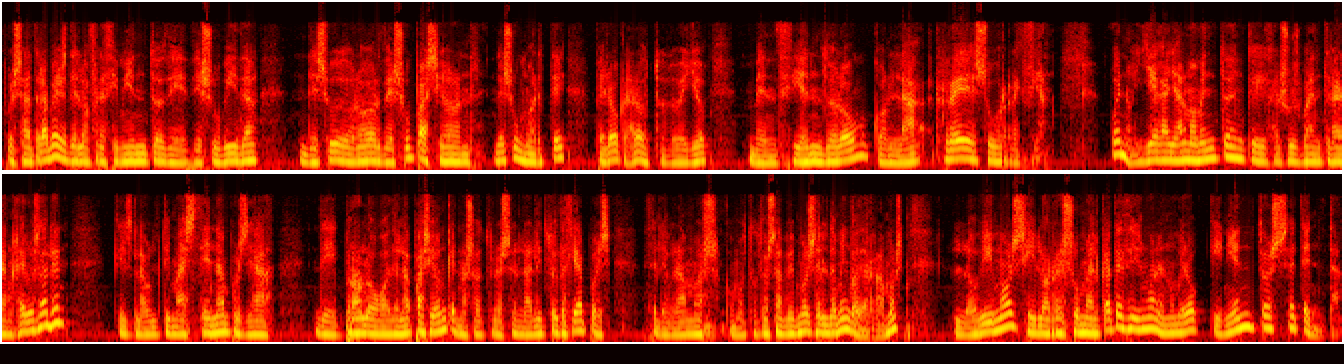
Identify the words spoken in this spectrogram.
pues a través del ofrecimiento de, de su vida, de su dolor, de su pasión, de su muerte, pero claro, todo ello venciéndolo con la resurrección. Bueno, llega ya el momento en que Jesús va a entrar en Jerusalén que es la última escena, pues ya de prólogo de la pasión que nosotros en la liturgia pues celebramos, como todos sabemos, el Domingo de Ramos. Lo vimos y lo resume el Catecismo en el número 570.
